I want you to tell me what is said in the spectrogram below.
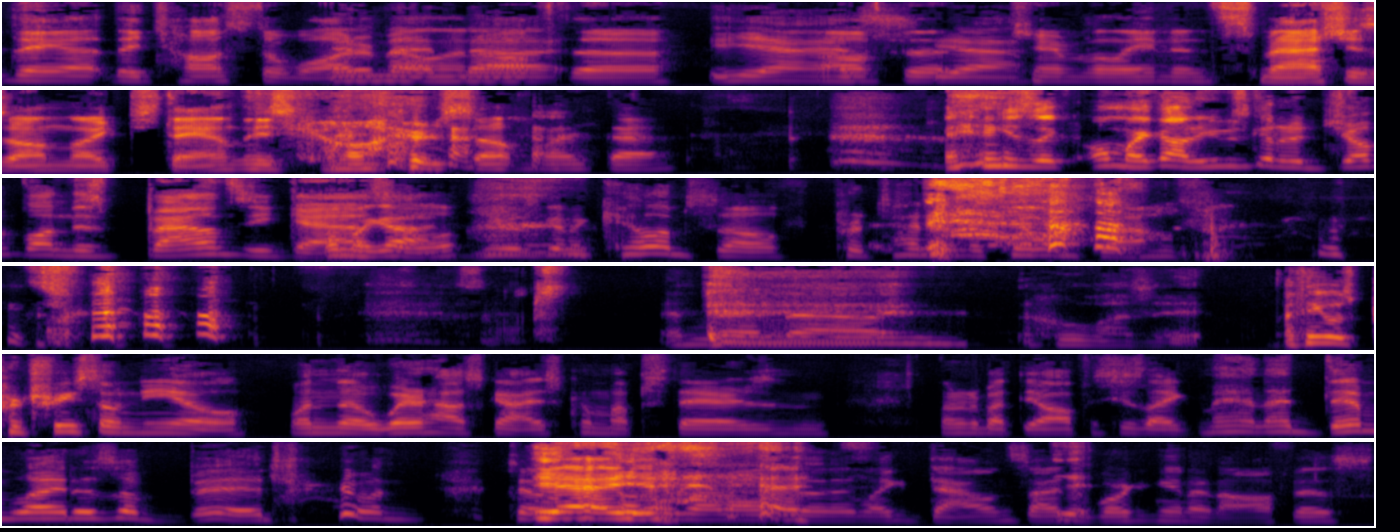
they uh, they toss the watermelon uh, off the yes, off the yeah. trampoline and smashes on like Stanley's car or something like that. And he's like, "Oh my god, he was gonna jump on this bouncy Oh castle." my god, he was gonna kill himself, pretending to kill himself. and then uh, who was it? I think it was Patrice O'Neal when the warehouse guys come upstairs and learn about the office. He's like, "Man, that dim light is a bitch." Yeah, yeah. About all the like downsides Yeah. of working in an office.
